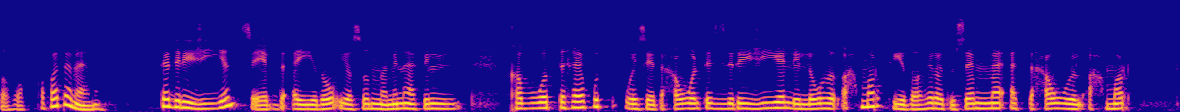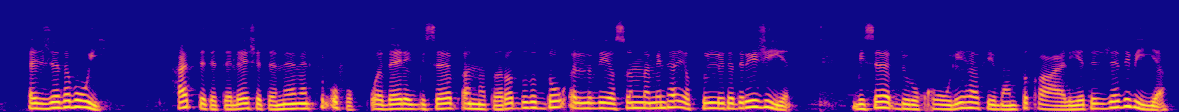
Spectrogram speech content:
توقف تماما. تدريجيا سيبدأ أي ضوء يصلنا منها في الخبو والتخافت وسيتحول تدريجيا للون الأحمر في ظاهرة تسمى التحول الأحمر الجذبوي حتى تتلاشى تماما في الأفق وذلك بسبب أن تردد الضوء الذي يصلنا منها يقل تدريجيا بسبب دخولها في منطقة عالية الجاذبية.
